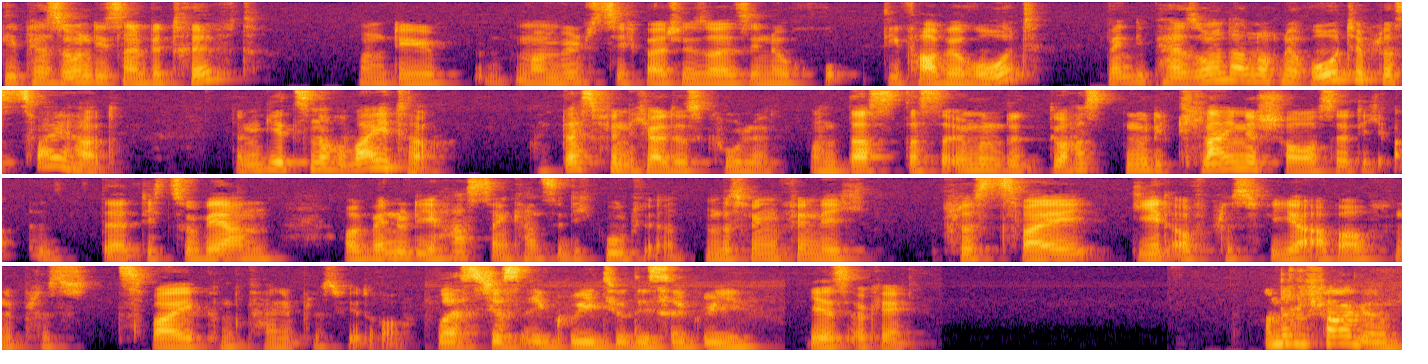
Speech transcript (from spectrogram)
Die Person, die es dann betrifft, und die, man wünscht sich beispielsweise eine, die Farbe Rot, wenn die Person dann noch eine rote plus 2 hat, dann geht's noch weiter. Und das finde ich halt das Coole. Und das, dass da immer, du, du hast nur die kleine Chance, dich, äh, dich zu wehren. Aber wenn du die hast, dann kannst du dich gut wehren. Und deswegen finde ich, plus 2 geht auf plus 4, aber auf eine plus 2 kommt keine plus 4 drauf. Let's just agree to disagree. Yes, okay. Andere Frage.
